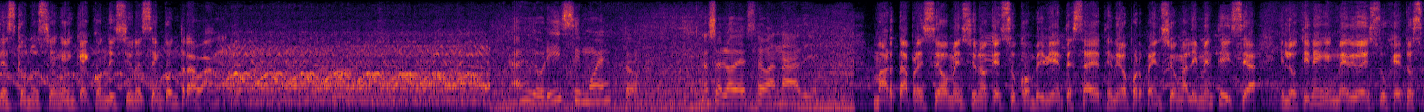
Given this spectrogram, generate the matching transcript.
desconocían en qué condiciones se encontraban. Es durísimo esto, no se lo deseo a nadie. Marta Preseo mencionó que su conviviente está detenido por pensión alimenticia y lo tienen en medio de sujetos.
